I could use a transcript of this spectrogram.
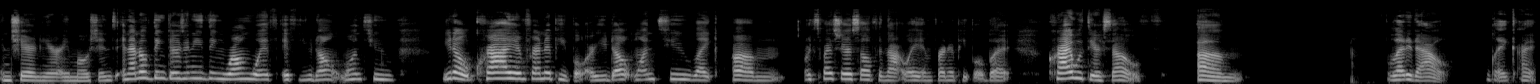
and sharing your emotions. And I don't think there's anything wrong with if you don't want to, you know, cry in front of people or you don't want to like um express yourself in that way in front of people, but cry with yourself. Um let it out. Like I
